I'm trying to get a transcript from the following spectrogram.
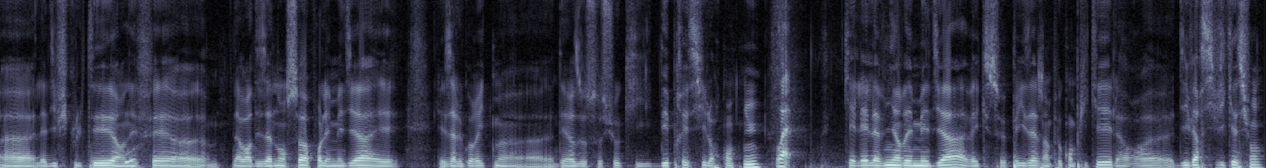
euh, la difficulté en effet euh, d'avoir des annonceurs pour les médias et les algorithmes euh, des réseaux sociaux qui déprécient leur contenu. Ouais. Quel est l'avenir des médias avec ce paysage un peu compliqué, leur euh, diversification?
